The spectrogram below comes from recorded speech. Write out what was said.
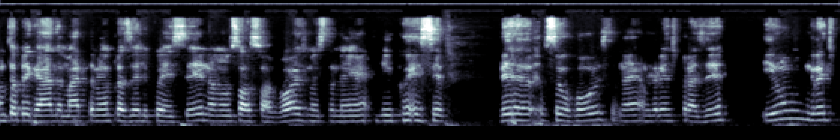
Muito obrigada, Mário. Também é um prazer lhe conhecer, não só a sua voz, mas também lhe conhecer, ver o seu rosto, né? É um grande prazer. E um grande,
